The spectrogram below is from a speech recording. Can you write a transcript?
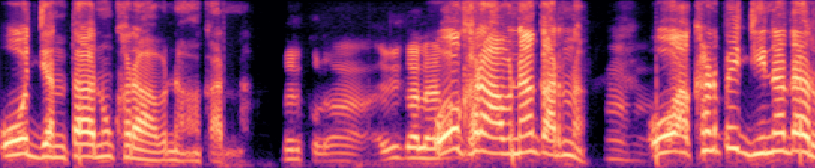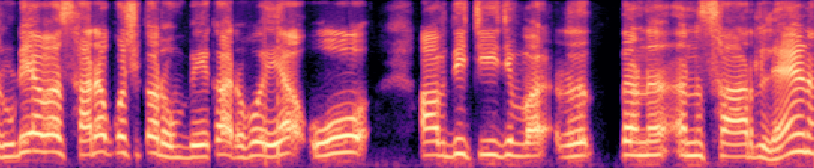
ਉਹ ਜਨਤਾ ਨੂੰ ਖਰਾਬ ਨਾ ਕਰਨ। ਬਿਲਕੁਲ ਹਾਂ ਇਹ ਵੀ ਗੱਲ ਹੈ। ਉਹ ਖਰਾਬ ਨਾ ਕਰਨ। ਹਾਂ, ਹਾਂ। ਉਹ ਆਖਣ ਵੀ ਜਿਨ੍ਹਾਂ ਦਾ ਰੁੜਿਆ ਵਾ ਸਾਰਾ ਕੁਝ ਘਰੋਂ ਬੇਘਰ ਹੋਏ ਆ ਉਹ ਆਪਦੀ ਚੀਜ਼ ਵਰਤਨ ਅਨੁਸਾਰ ਲੈਣ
